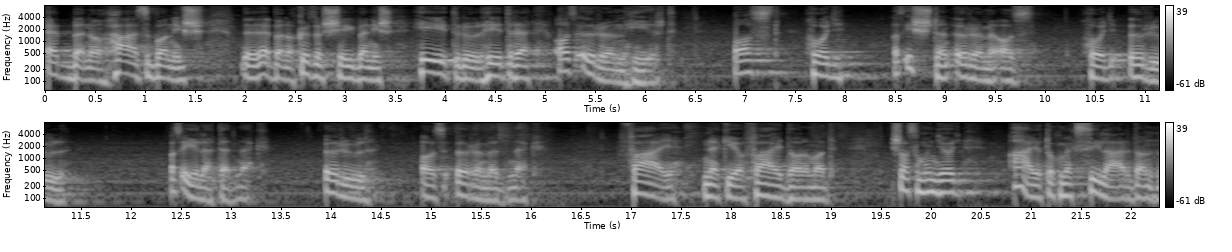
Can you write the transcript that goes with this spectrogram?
ebben a házban is, ebben a közösségben is, hétről hétre az örömhírt. Azt, hogy az Isten öröme az, hogy örül az életednek, örül az örömödnek fáj neki a fájdalmad. És azt mondja, hogy álljatok meg szilárdan,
